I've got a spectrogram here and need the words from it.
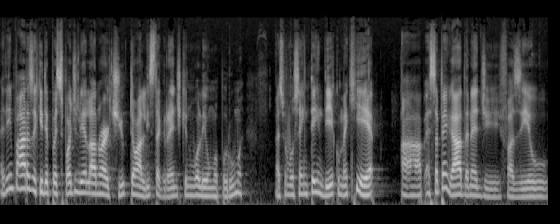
Aí tem várias aqui, depois você pode ler lá no artigo, tem uma lista grande que não vou ler uma por uma, mas para você entender como é que é a, essa pegada, né, de fazer o,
